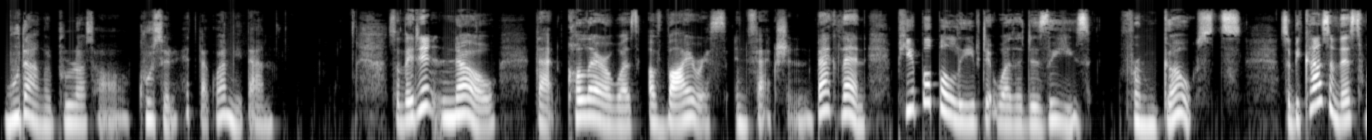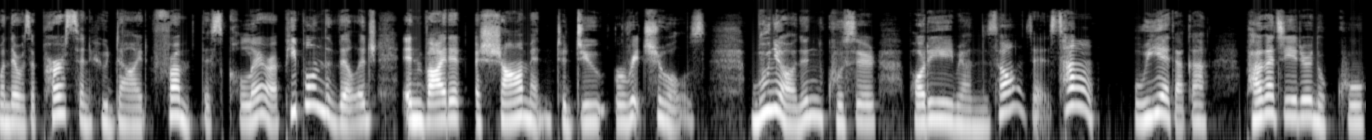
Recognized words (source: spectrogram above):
무당을 불러서 굿을 했다고 합니다. So they didn't know that cholera was a virus infection. Back then, people believed it was a disease from ghosts. So, because of this, when there was a person who died from this cholera, people in the village invited a shaman to do rituals. 무녀는 굿을 버리면서 이제 상 위에다가 바가지를 놓고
